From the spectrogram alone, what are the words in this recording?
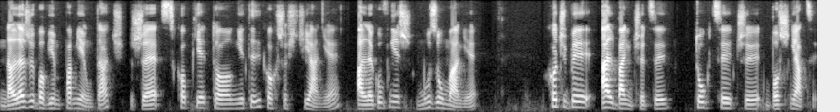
należy bowiem pamiętać, że Skopje to nie tylko chrześcijanie, ale również muzułmanie, choćby Albańczycy, Turcy czy Bośniacy.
